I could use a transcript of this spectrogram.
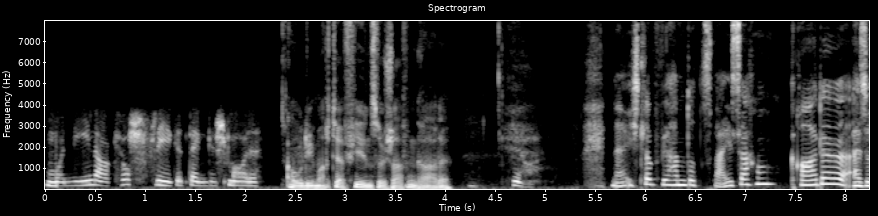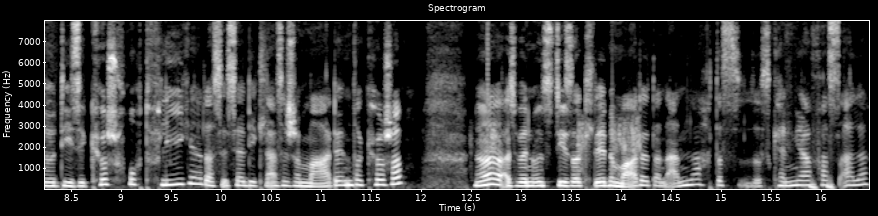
Monina Kirschfliege, denke ich mal. Oh, die macht ja vielen zu schaffen gerade. Ja. Na, ich glaube, wir haben dort zwei Sachen gerade. Also diese Kirschfruchtfliege, das ist ja die klassische Made in der Kirsche. Ne? Also wenn uns dieser kleine Made dann anlacht, das, das kennen ja fast alle.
